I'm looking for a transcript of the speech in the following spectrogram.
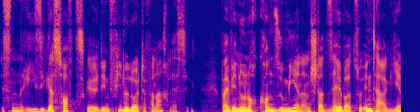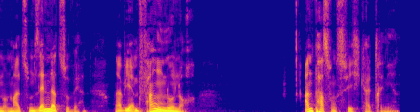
ist ein riesiger Soft Skill, den viele Leute vernachlässigen. Weil wir nur noch konsumieren, anstatt selber zu interagieren und mal zum Sender zu werden. Na, wir empfangen nur noch. Anpassungsfähigkeit trainieren.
